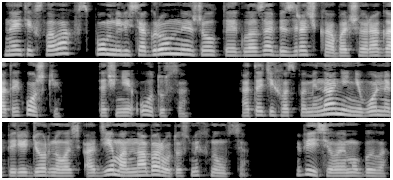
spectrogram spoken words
На этих словах вспомнились огромные желтые глаза без зрачка большой рогатой кошки, точнее Отуса. От этих воспоминаний невольно передернулась, а демон, наоборот, усмехнулся. Весело ему было.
